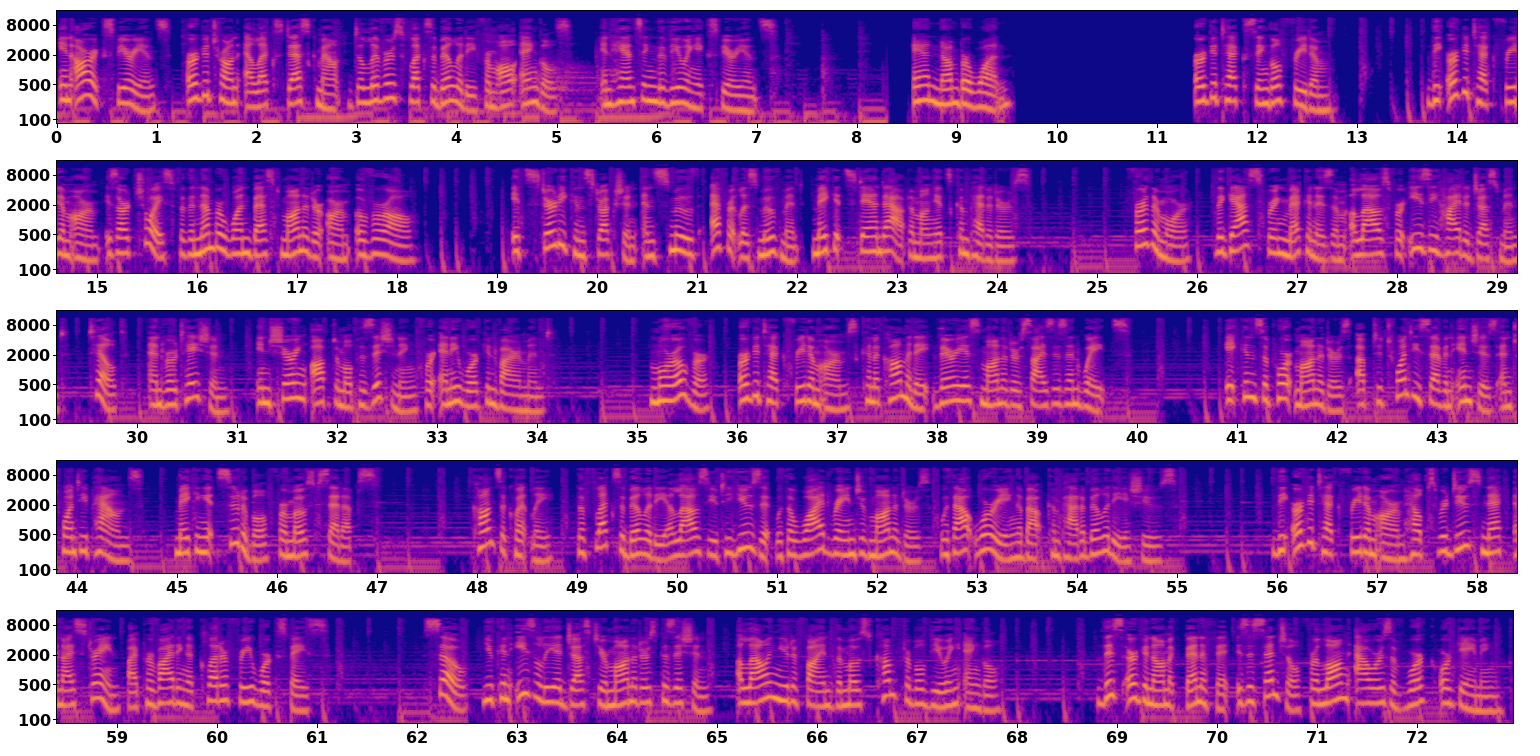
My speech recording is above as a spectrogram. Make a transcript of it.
In our experience, Ergotron LX desk mount delivers flexibility from all angles, enhancing the viewing experience. And number 1. Ergotech Single Freedom. The Ergotech Freedom Arm is our choice for the number one best monitor arm overall. Its sturdy construction and smooth, effortless movement make it stand out among its competitors. Furthermore, the gas spring mechanism allows for easy height adjustment, tilt, and rotation, ensuring optimal positioning for any work environment. Moreover, Ergotech Freedom Arms can accommodate various monitor sizes and weights. It can support monitors up to 27 inches and 20 pounds, making it suitable for most setups. Consequently, the flexibility allows you to use it with a wide range of monitors without worrying about compatibility issues. The Ergotech Freedom Arm helps reduce neck and eye strain by providing a clutter-free workspace. So, you can easily adjust your monitor's position, allowing you to find the most comfortable viewing angle. This ergonomic benefit is essential for long hours of work or gaming.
